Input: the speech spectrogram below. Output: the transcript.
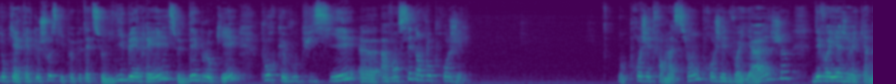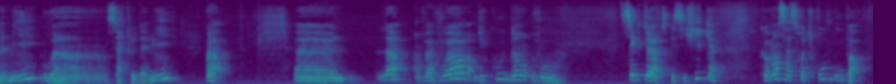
Donc il y a quelque chose qui peut peut-être se libérer, se débloquer pour que vous puissiez euh, avancer dans vos projets. Donc projet de formation, projet de voyage, des voyages avec un ami ou un cercle d'amis. Voilà. Euh, là, on va voir du coup dans vos secteur spécifique, comment ça se retrouve ou pas.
